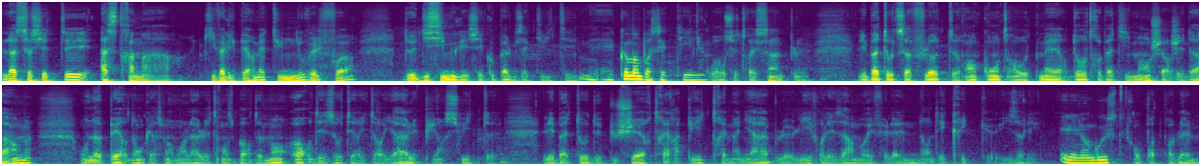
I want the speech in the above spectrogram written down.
la société Astramar, qui va lui permettre une nouvelle fois de dissimuler ses coupables activités. Mais comment procède-t-il? Oh, C'est très simple. Les bateaux de sa flotte rencontrent en haute mer d'autres bâtiments chargés d'armes. On opère donc à ce moment-là le transbordement hors des eaux territoriales. Et puis ensuite, les bateaux de Pucher, très rapides, très maniables, livrent les armes au FLN dans des criques isolées. Et les langoustes? Oh, pas de problème.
